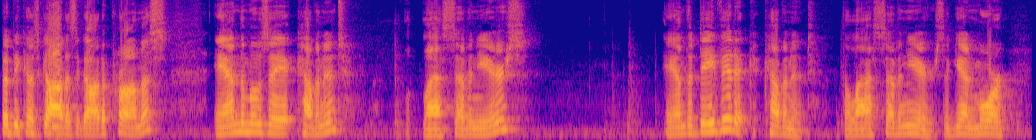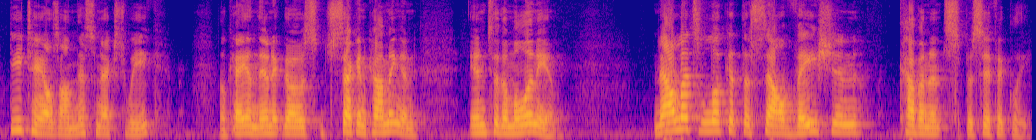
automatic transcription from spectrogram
but because God is a God of promise. And the Mosaic covenant, last seven years, and the Davidic covenant, the last seven years. Again, more details on this next week. Okay, and then it goes second coming and into the millennium. Now let's look at the salvation covenant specifically.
